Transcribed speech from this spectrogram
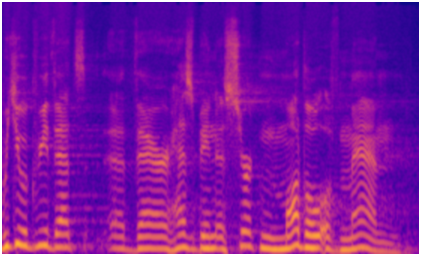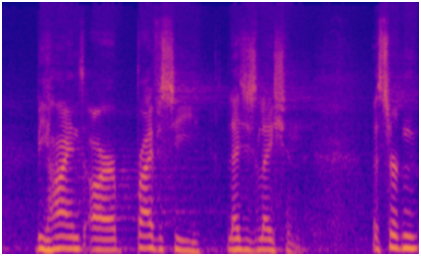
would you agree that uh, there has been a certain model of man behind our privacy legislation, a certain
